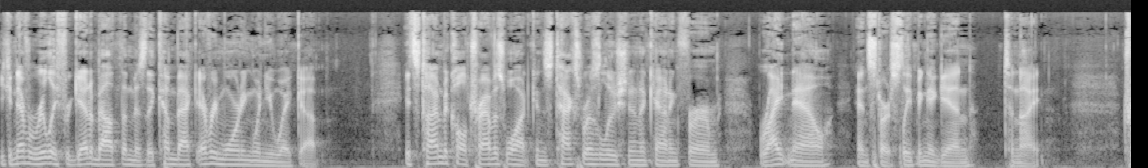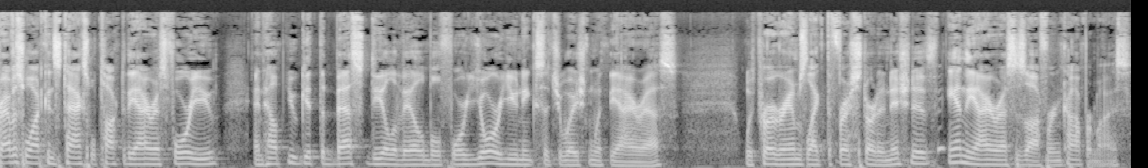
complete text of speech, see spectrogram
You can never really forget about them as they come back every morning when you wake up. It's time to call Travis Watkins, tax resolution and accounting firm, right now and start sleeping again tonight. Travis Watkins Tax will talk to the IRS for you and help you get the best deal available for your unique situation with the IRS. with programs like the Fresh Start Initiative and the IRS's offer in compromise.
